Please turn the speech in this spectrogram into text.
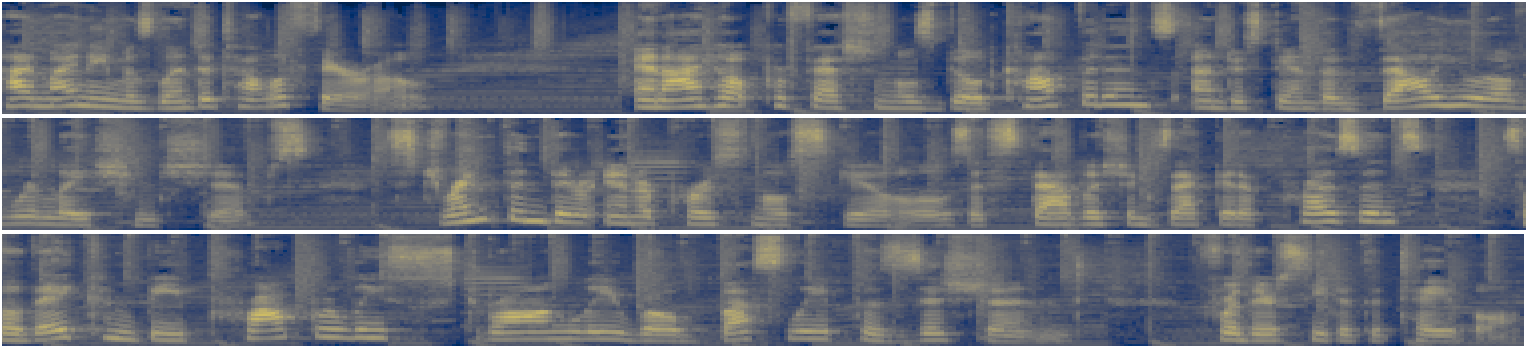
Hi, my name is Linda Talaferro, and I help professionals build confidence, understand the value of relationships, strengthen their interpersonal skills, establish executive presence so they can be properly, strongly, robustly positioned for their seat at the table.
